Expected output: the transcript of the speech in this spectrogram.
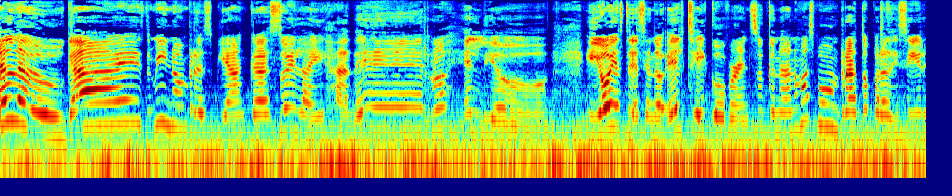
Hello guys, mi nombre es Bianca, soy la hija de Rogelio. Y hoy estoy haciendo el takeover en su canal nomás por un rato para decir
